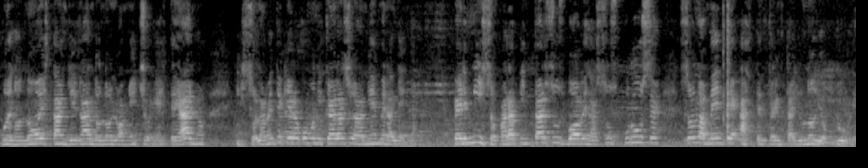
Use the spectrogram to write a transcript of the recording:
Bueno, no están llegando, no lo han hecho en este año y solamente quiero comunicar a la ciudadanía esmeraldeña permiso para pintar sus bóvedas, sus cruces, solamente hasta el 31 de octubre.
